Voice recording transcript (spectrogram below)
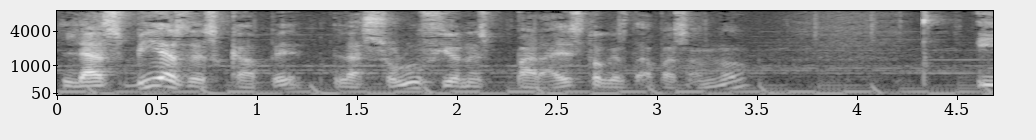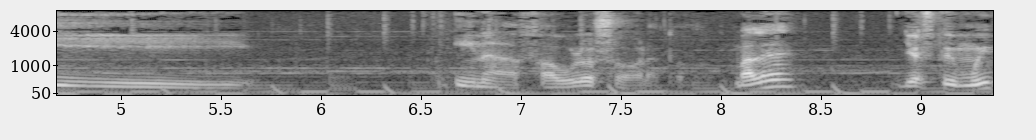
las vías de escape, las soluciones para esto que está pasando. Y... Y nada, fabuloso ahora todo, ¿vale? Yo estoy muy,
